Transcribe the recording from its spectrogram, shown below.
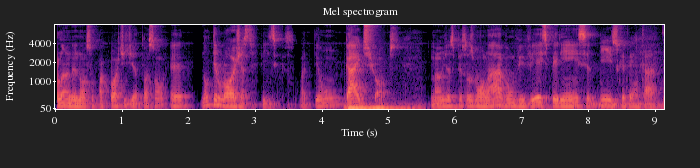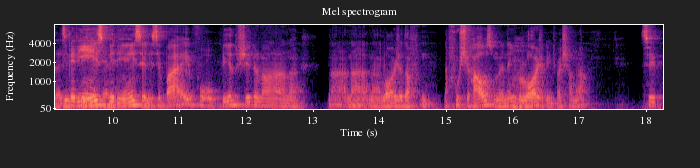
plano e nosso pacote de atuação é não ter lojas físicas, mas ter um guide shops onde as pessoas vão lá, vão viver a experiência. Isso que eu ia perguntar, da experiência. a experiência né? ali, você vai, pô, o Pedro chega na, na, na, na, na loja da na Fush House, não é nem uhum. loja que a gente vai chamar. Você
